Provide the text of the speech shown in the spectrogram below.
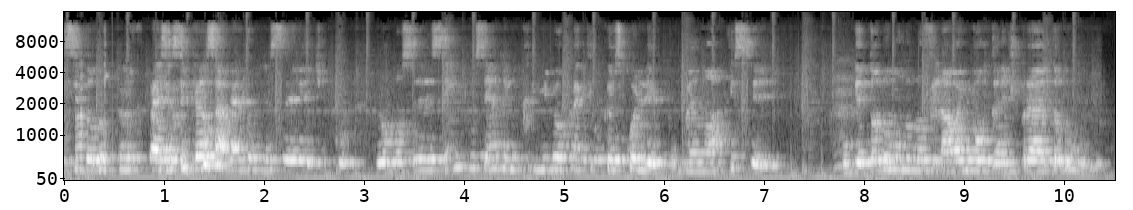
Se, se todo mundo tivesse esse pensamento de ser, tipo, eu vou ser 100% incrível para aquilo que eu escolher, por menor que seja. Porque todo mundo no final é importante para todo mundo.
